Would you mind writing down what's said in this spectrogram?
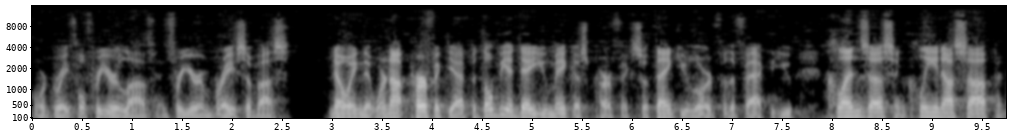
We're grateful for your love and for your embrace of us, knowing that we're not perfect yet, but there'll be a day you make us perfect. So thank you, Lord, for the fact that you cleanse us and clean us up and,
